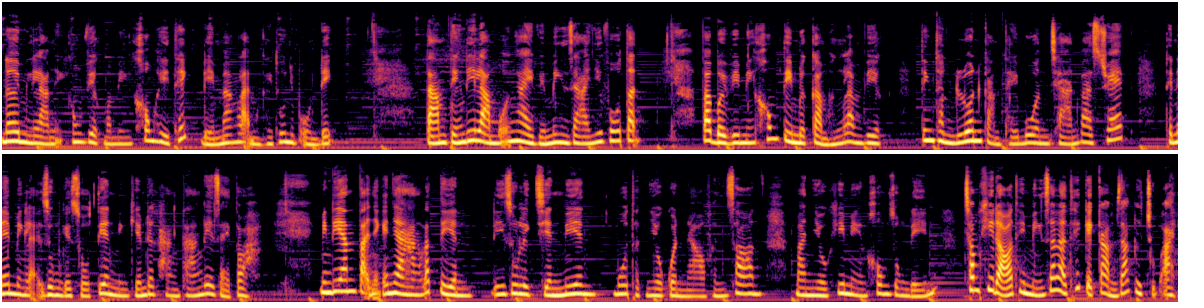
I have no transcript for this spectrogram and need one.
nơi mình làm những công việc mà mình không hề thích để mang lại một cái thu nhập ổn định. 8 tiếng đi làm mỗi ngày với mình dài như vô tận. Và bởi vì mình không tìm được cảm hứng làm việc tinh thần luôn cảm thấy buồn chán và stress. Thế nên mình lại dùng cái số tiền mình kiếm được hàng tháng để giải tỏa. Mình đi ăn tại những cái nhà hàng đắt tiền đi du lịch triền miên mua thật nhiều quần áo phấn son mà nhiều khi mình không dùng đến. Trong khi đó thì mình rất là thích cái cảm giác được chụp ảnh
